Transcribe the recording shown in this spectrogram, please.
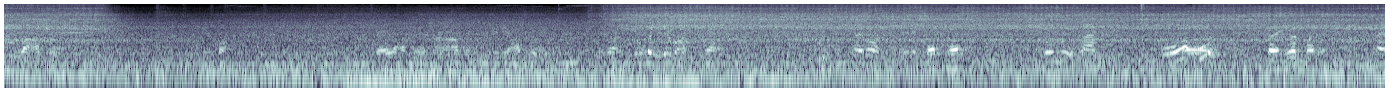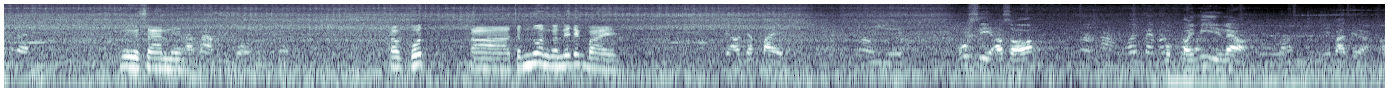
คือว่าอาโศกนี่บอกใช้อาโศกหาบางทีนี่อาโศก ดีปะกดได้ปะ เนี่ย ใส่ก่อน ครบครบมือมือกันโอ้โหใส่เงินมาเนี่ยใส่เลยมือสั่นในราคามันบอกอยู่นะต้องกดตาจำนวนก่อนได้จักใบจะเอาจากใบอ้าวโอ้สี่เอาสองอะอะวันไปผมปล่อยมีอยู่แล้วนี่บาทเดียวเอา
